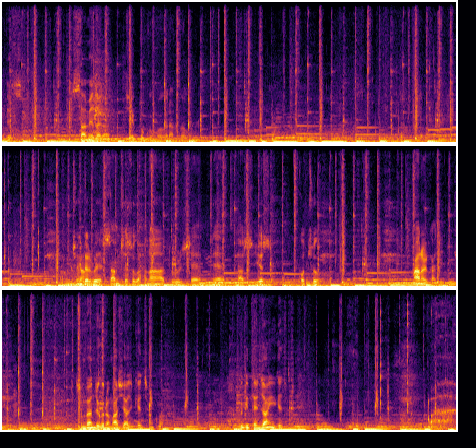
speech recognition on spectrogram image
근데 쌈에다가 제육볶음 먹으 엄청 넓어요? 쌈 채소가 하나 둘셋넷 다섯 여섯 고추 마늘까지. 전반적으로 맛이 아주 괜찮고. 특히 된장이 괜찮네. 와.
